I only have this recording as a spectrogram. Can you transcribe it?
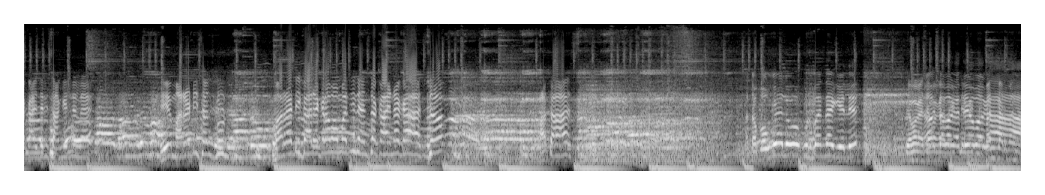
त्या मामांना काहीतरी सांगितलेलं आहे. हे मराठी संस्कृत मराठी कार्यक्रमामध्ये त्यांचं काय ना काय असतं. आता आता बघूया लोक कुठपर्यंत गेलेत. ते बघा. ते बघा.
